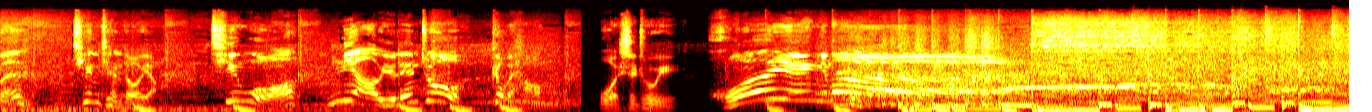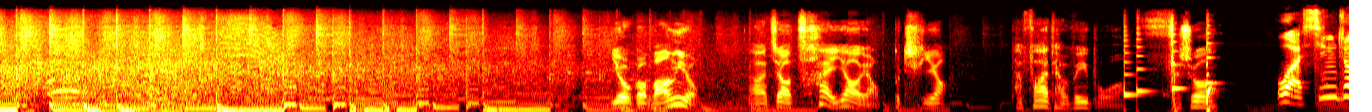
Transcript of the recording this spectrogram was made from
门天天都有听我妙语连珠。各位好，我是朱宇，欢迎你们。有个网友啊叫蔡耀耀不吃药，他发条微博，他说：“我心中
